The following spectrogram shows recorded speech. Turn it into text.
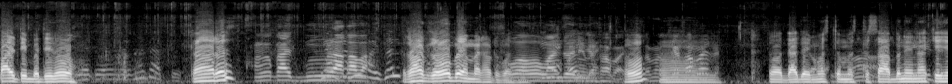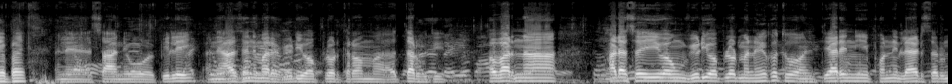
પાર્ટી બધી તો. કાં રસ હવે કાજ મુંગળા ખાવા. રાખજો હો ભાઈ અમારે હાટુ. તો દાદાએ મસ્ત મસ્ત સા બનાવી નાખી છે ભાઈ અને સા ને એવું પી લઈ અને આ છે ને મારે વીડિયો અપલોડ કરવામાં અત્યાર સુધી. સવારના સાડા છ એવા હું વીડિયો અપલોડમાં નાખ્યો હતો અને ત્યારેની ફોનની લાઇટ શરૂ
